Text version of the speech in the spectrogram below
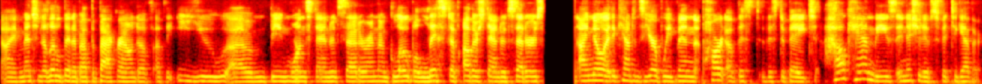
I mentioned a little bit about the background of, of the EU um, being one standard setter and a global list of other standard setters. I know at Accountancy Europe we've been part of this this debate. How can these initiatives fit together?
